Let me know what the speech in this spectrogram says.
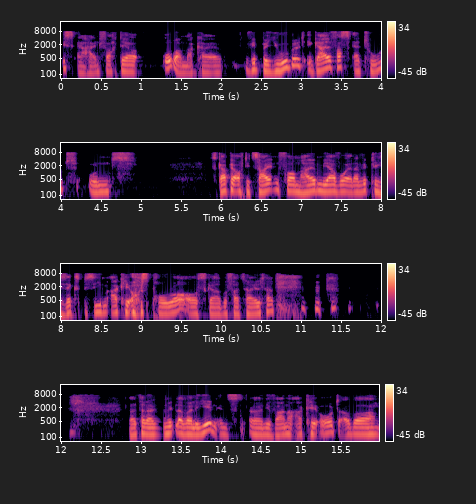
ist er einfach der Obermacker. Er wird bejubelt, egal was er tut. Und es gab ja auch die Zeiten vor einem halben Jahr, wo er da wirklich sechs bis sieben AKOs pro Raw-Ausgabe verteilt hat. da hat er dann mittlerweile jeden ins äh, Nirvana AKO't, aber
